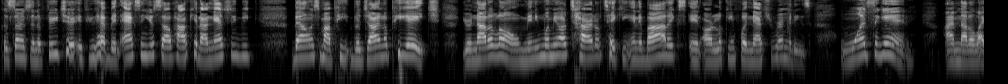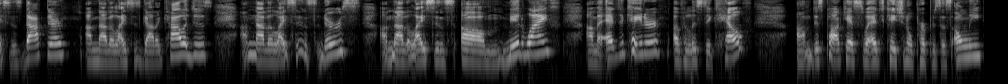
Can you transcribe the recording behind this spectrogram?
concerns in the future. If you have been asking yourself, how can I naturally be balance my P- vaginal pH? You're not alone. Many women are tired of taking antibiotics and are looking for natural remedies. Once again, I'm not a licensed doctor. I'm not a licensed gynecologist. I'm not a licensed nurse. I'm not a licensed um, midwife. I'm an educator of holistic health. Um, this podcast is for educational purposes only,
